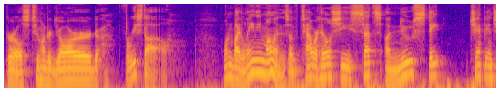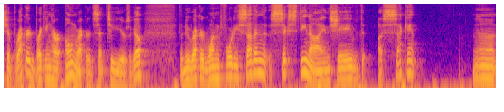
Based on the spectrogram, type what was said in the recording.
Girls 200 yard freestyle. Won by Laney Mullins of Tower Hill. She sets a new state championship record, breaking her own record set two years ago. The new record 147.69, shaved a second, uh,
